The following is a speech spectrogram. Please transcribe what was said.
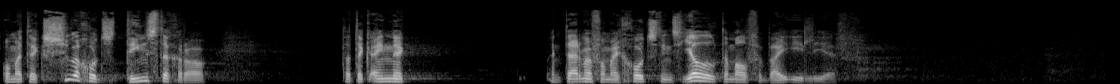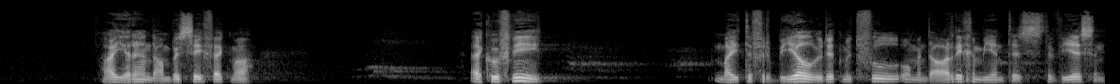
omdat ek so godsdienstig raak dat ek eintlik in terme van my godsdiens heeltemal verby u leef. Ag Here, en dan besef ek maar ek hoef nie my te verbeel hoe dit moet voel om in daardie gemeentes te wees en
